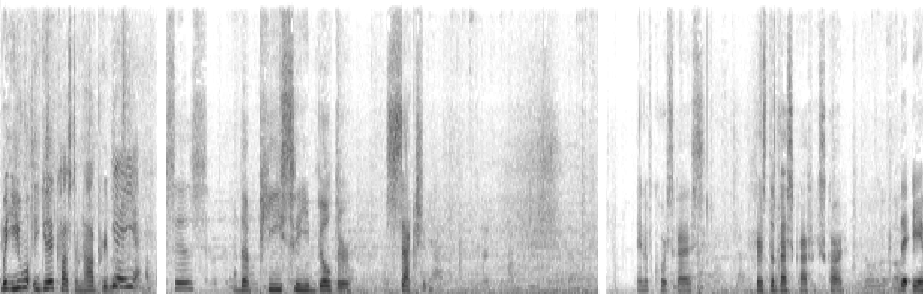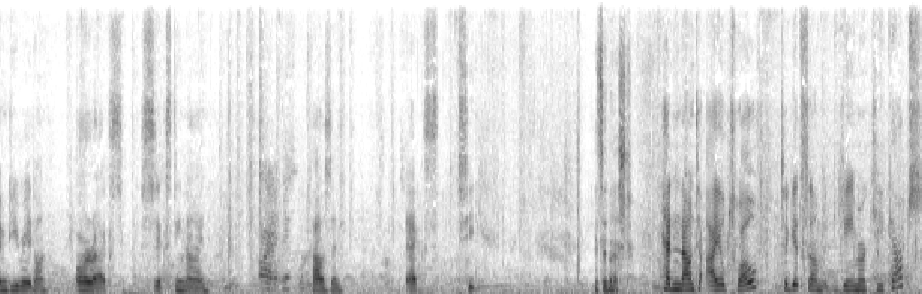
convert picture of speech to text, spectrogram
but you you get a custom, not pre-built. Yeah, yeah. This is the PC builder section. And of course, guys, here's the best graphics card, the AMD Radeon RX 69000 Alright, XT. It's the best. Heading down to aisle 12 to get some gamer keycaps.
